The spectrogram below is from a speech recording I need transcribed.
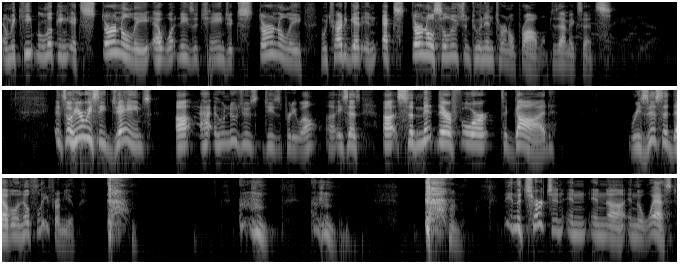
and we keep looking externally at what needs to change externally and we try to get an external solution to an internal problem. Does that make sense? And so here we see james uh, who knew jesus pretty well. Uh, he says uh, submit therefore to god. Resist the devil and he'll flee from you. In the church in, in, in, uh, in the west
